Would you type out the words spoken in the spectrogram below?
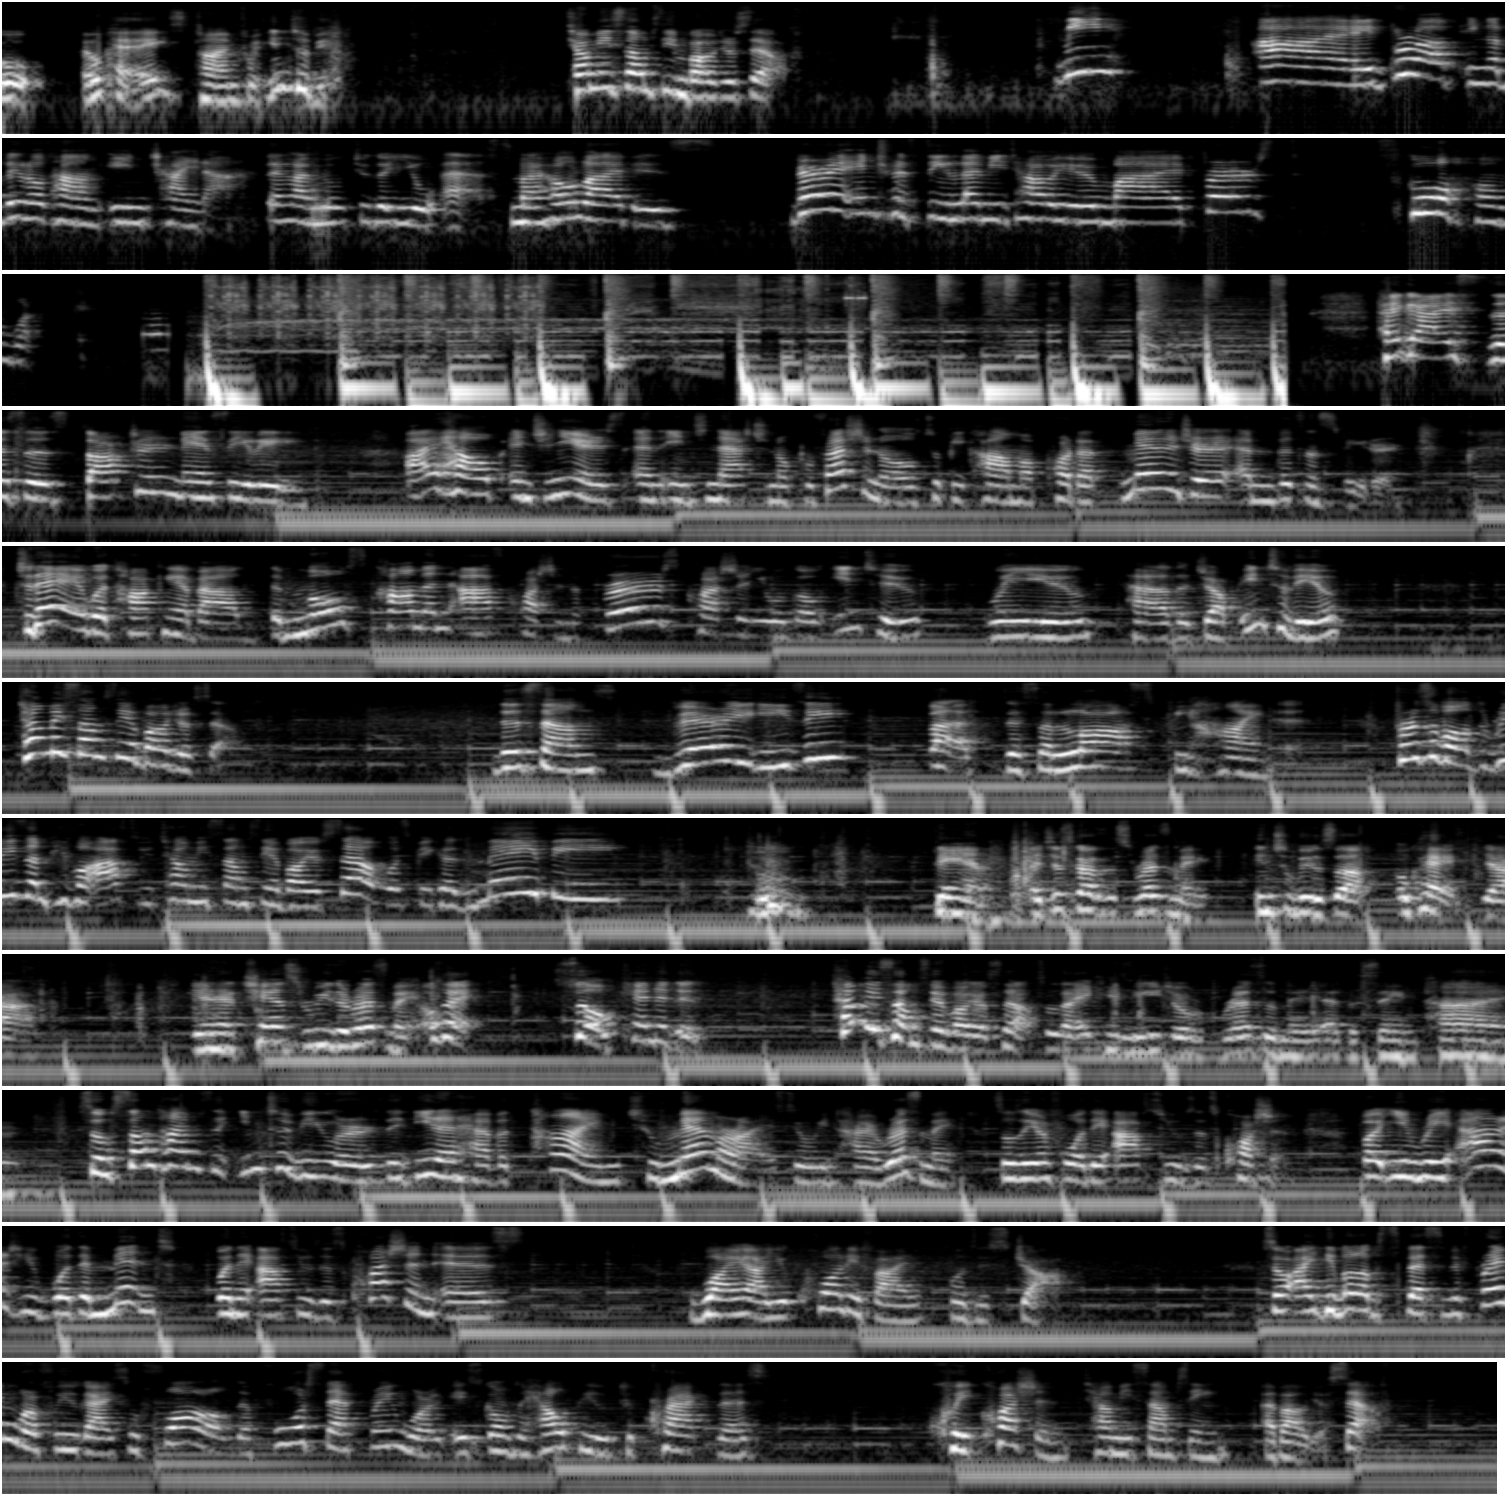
Oh, okay, it's time for interview. Tell me something about yourself. Me? I grew up in a little town in China. Then I moved to the US. My whole life is very interesting. Let me tell you my first school homework. Hey guys, this is Dr. Nancy Li. I help engineers and international professionals to become a product manager and business leader. Today, we're talking about the most common asked question, the first question you will go into when you have a job interview. Tell me something about yourself. This sounds very easy, but there's a lot behind it. First of all, the reason people ask you tell me something about yourself was because maybe Damn, I just got this resume. Interview's up. Okay, yeah. You had a chance to read the resume. Okay, so candidate, tell me something about yourself so that I can read your resume at the same time. So sometimes the interviewer, they didn't have a time to memorize your entire resume. So therefore they asked you this question. But in reality, what they meant when they asked you this question is, why are you qualified for this job? So I developed a specific framework for you guys to follow. The four-step framework is going to help you to crack this quick question. Tell me something about yourself.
